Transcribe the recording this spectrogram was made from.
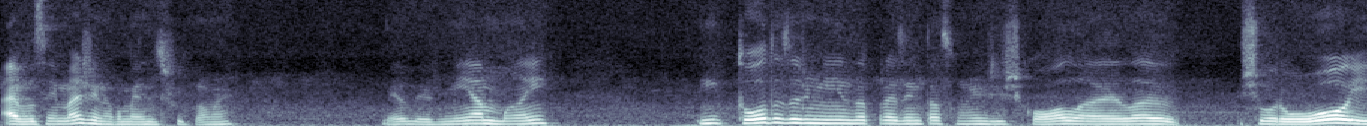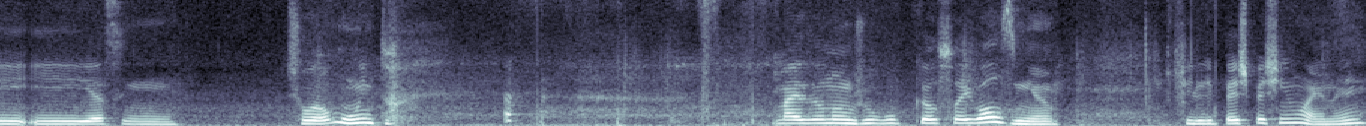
Aí você imagina como eles ficam, né? Meu Deus, minha mãe em todas as minhas apresentações de escola, ela chorou e, e assim, chorou muito. Mas eu não julgo porque eu sou igualzinha. Felipe Peixinho é, né?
